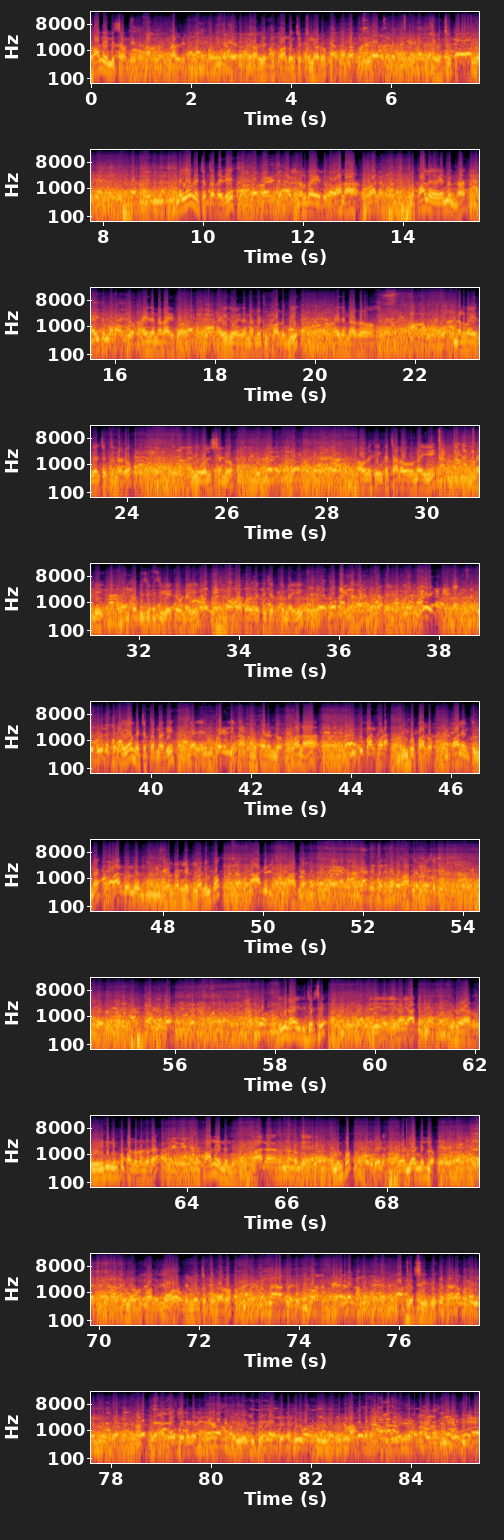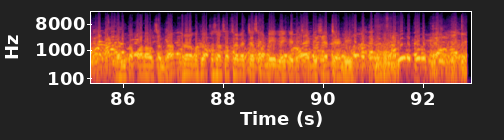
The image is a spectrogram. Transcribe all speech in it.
పాలు ఎన్ని ఇస్తా ఉంది? నాలుగు లీటర్. నాలుగు లీటర్ పాలు అని చెప్తున్నారు. చూడచ్చు. ఏం రేట్ చెప్తారా ఇది? నలభై ఐదు. పాలా? పాలు ఎన్ని ఉన్నా? ఐదున్నర ఐదు. ఐదున్నర ఐదు. ఐదు ఐదున్నర లీటర్ల పాలు ఉంది. ఐదున్నర నలభై ఐదు వేలు చెప్తున్నారు. ఇది ఓలిస్టన్. ఆవులు అయితే ఇంకా చాలా ఉన్నాయి. కానీ అంతా బిజీ బిజీగా అయితే ఉన్నాయి. వ్యాపారాలు అయితే జరుగుతున్నాయి. ఏం రేట్ చెప్తారు నాది? ముప్పై రెండు. చెప్తాను ముప్పై రెండు పాలా? ఉప్పు పాలు కూడా. నింపు పాలు. పాలు ఎంత ఉందా? పాలు రెండు. రెండు రెండు లీటర్లు. నింపు? ఆరు నెలలు. ఆరు నెలలు. ఆరు నెలలు. ఇదినా? ఇది జెర్సీ? ఇరవై ఆరు ఇరవై ఆరు. ఇది నింపు పాలు రెండునా? పాలు ఎన్ని ఉంది పాలు రెండు రెండు ఉంది నింపు? ఏడు. ఏడు ఏడు నెలలు. రెండు రెండు పాలు నెలలు అని చెప్తున్నారు. జెర్సీ ఇది. అంతా ఫాలో హౌస్ అంతా. ఎవరైనా కొత్తగా చూసారు సబ్స్క్రైబ్ చేసుకోండి లైక్ అయితే చేయండి షేర్ చేయండి.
